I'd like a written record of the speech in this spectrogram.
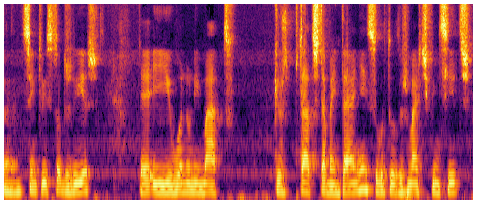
Eh, sinto isso todos os dias eh, e o anonimato que os deputados também têm, sobretudo os mais desconhecidos,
